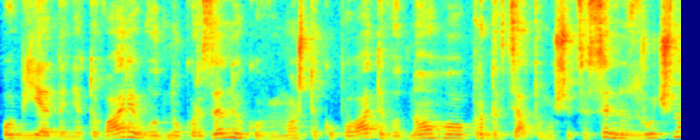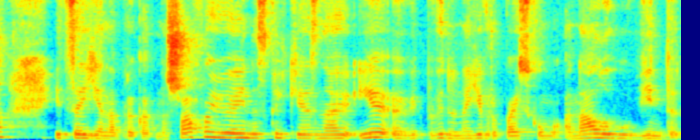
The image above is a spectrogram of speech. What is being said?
об'єднання товарів в одну корзину, яку ви можете купувати в одного продавця, тому що це сильно зручно, і це є, наприклад, на Шафа.ua, наскільки я знаю, і е, відповідно на європейському аналогу Vinted.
